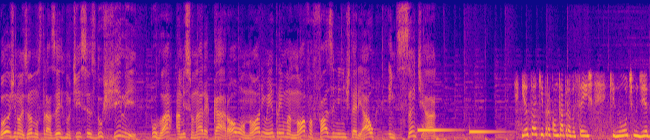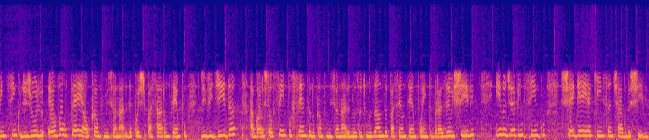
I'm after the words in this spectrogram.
Hoje nós vamos trazer notícias do Chile. Por lá, a missionária Carol Honório entra em uma nova fase ministerial em Santiago. E eu tô aqui para contar para vocês que no último dia 25 de julho eu voltei ao campo missionário depois de passar um tempo dividida. Agora estou 100% no campo missionário. Nos últimos anos eu passei um tempo entre Brasil e Chile e no dia 25 cheguei aqui em Santiago do Chile.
